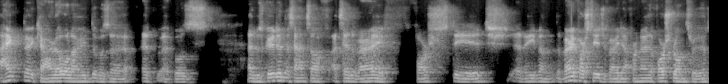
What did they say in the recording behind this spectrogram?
I think the Carlow allowed there was a. It, it was. It was good in the sense of I'd say the very first stage and even the very first stage is very different. Now the first run through it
